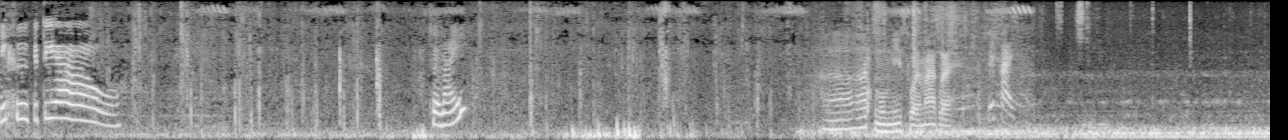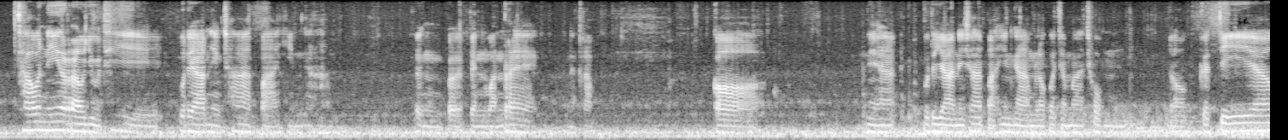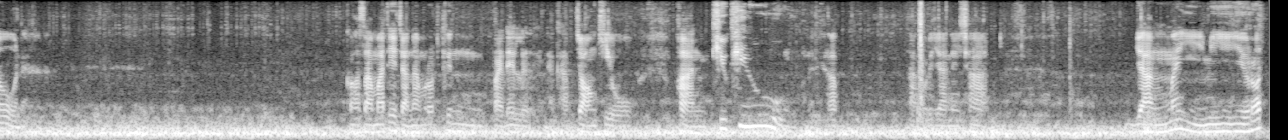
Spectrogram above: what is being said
นี่คือก๋วยเตี๋ยว สวยไหมฮัดมุมนี้สวยมากเลยไม่ถ่ายเช้าวันนี้เราอยู่ที่อุทยานแห่งชาติป่าหินงาม ซึ่งเปิดเป็นวันแรกนะครับ ก็เนี่ยฮะอุทยานในงชาติป่าหินงาม เราก็จะมาชม ดอกกระเจียวนะก็สามารถที่จะนำรถขึ้นไปได้เลยนะครับ จองคิวผ่านคิวคิวนะครับทางอุทยานในชาติ ยังไม่มีรถ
